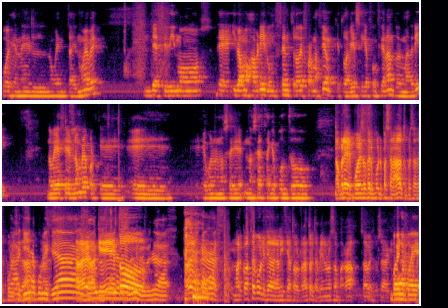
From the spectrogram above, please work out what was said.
pues en el 99 decidimos, eh, íbamos a abrir un centro de formación que todavía sigue funcionando en Madrid. No voy a decir el nombre porque, eh, bueno, no sé, no sé hasta qué punto hombre, puedes hacer, no pasa nada, tú puedes hacer publicidad. Aquí la publicidad. A ver, aquí esto. A ver, Marco hace publicidad de Galicia todo el rato y también no nos han pagado, ¿sabes? Bueno, pues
